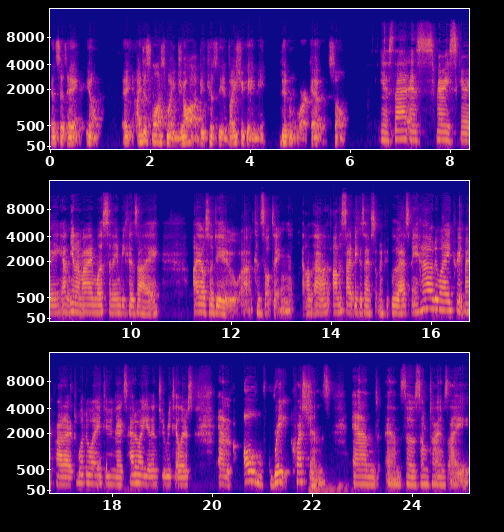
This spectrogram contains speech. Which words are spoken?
and says, "Hey, you know, I just lost my job because the advice you gave me didn't work out." So, yes, that is very scary, and you know, I'm listening because I I also do uh, consulting on, on, the side because I have so many people who ask me, how do I create my product? What do I do next? How do I get into retailers? And all great questions. And, and so sometimes I,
